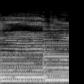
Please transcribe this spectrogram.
sweet.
